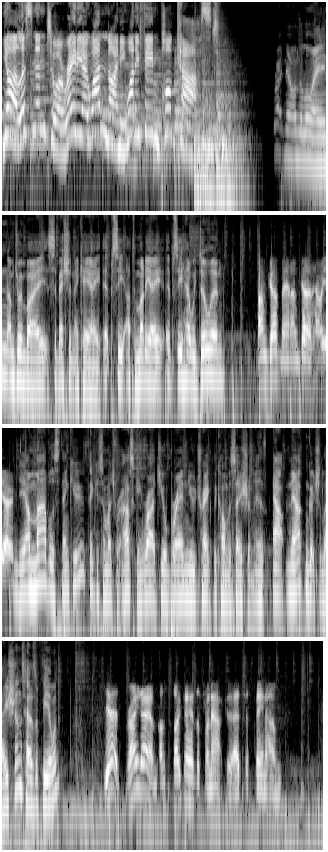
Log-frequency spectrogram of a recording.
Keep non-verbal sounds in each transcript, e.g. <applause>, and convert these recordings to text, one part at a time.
You're listening to a Radio 191 FM podcast. Right now on the line, I'm joined by Sebastian, aka Ipsy Atamarie. Ipsy, how we doing? I'm good, man. I'm good. How are you? Yeah, I'm marvelous. Thank you. Thank you so much for asking. Right, your brand new track, "The Conversation," is out now. Congratulations. How's it feeling? Yeah, it's great. Eh? I'm, I'm stoked to have this one out 'cause it's just been, um,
